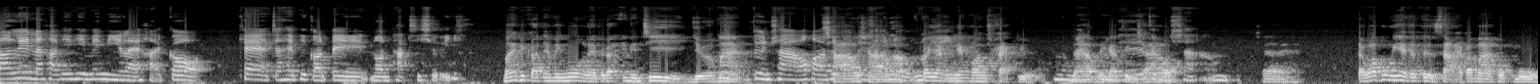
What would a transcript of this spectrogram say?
ตอนเล่นนะคะพี่พี่ๆไม่มีอะไรค่ะ ก็แค่จะให้พี่ก๊อตไปนอนพักเฉยๆไม่พี่ก๊อตยังไม่ง่วงเลยพี่ก๊อต energy เยอะๆมากตื่นเช้าค่ะพี่เช้าก๊อตตื่นเช้าครับหนูก็ยังยัง on track อยู่หไม่นะครับในการตื่นเช้า หไม่ได้เช้าใช่ แต่ว่าพรุ่งนี้อาจจะตื่นสายประมาณหกโมง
